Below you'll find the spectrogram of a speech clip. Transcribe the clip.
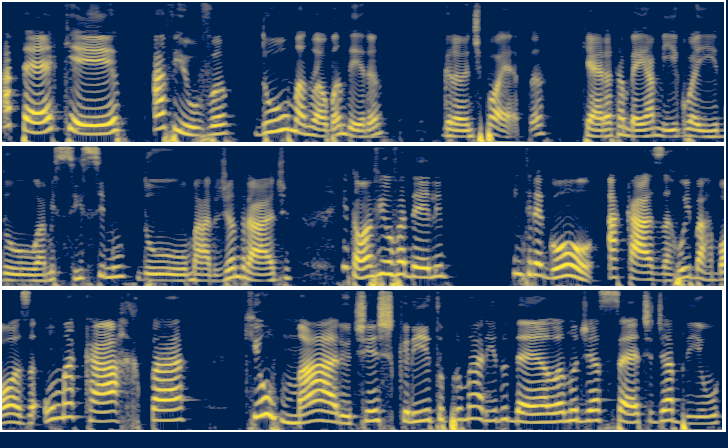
Até que a viúva do Manuel Bandeira, grande poeta, que era também amigo aí do amicíssimo do Mário de Andrade. Então a viúva dele entregou à casa Rui Barbosa uma carta que o Mário tinha escrito para o marido dela no dia 7 de abril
